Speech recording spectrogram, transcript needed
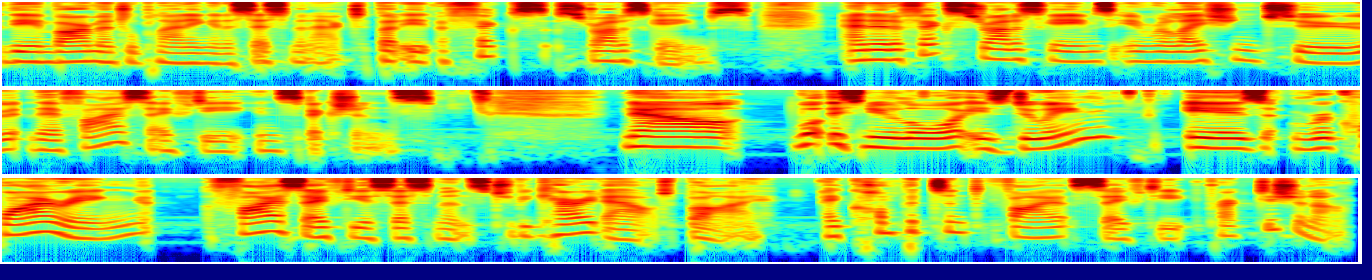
the Environmental Planning and Assessment Act, but it affects strata schemes. And it affects strata schemes in relation to their fire safety inspections. Now, what this new law is doing is requiring fire safety assessments to be carried out by a competent fire safety practitioner.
